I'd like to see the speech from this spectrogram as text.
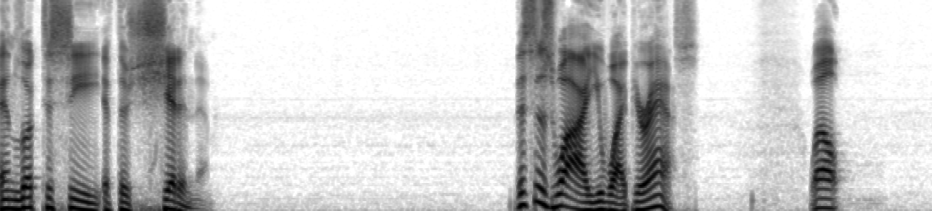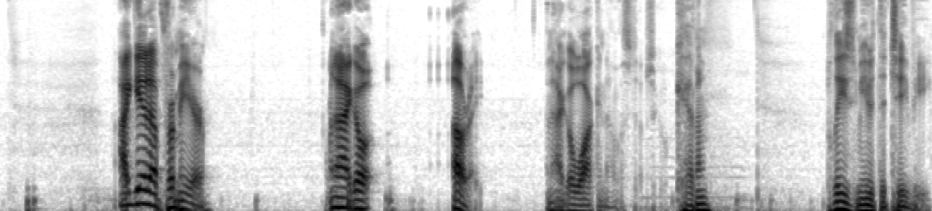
and look to see if there's shit in them. This is why you wipe your ass. Well, I get up from here and I go, all right. And I go walking down the steps. I go, Kevin, please mute the TV.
